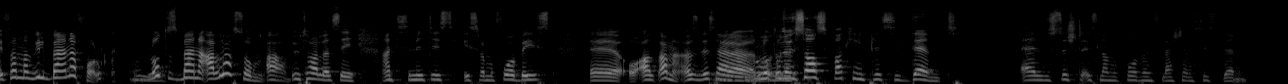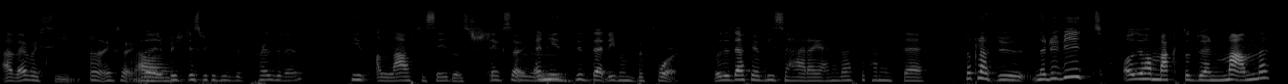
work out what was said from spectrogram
ifall man vill banna folk, Mm. låt oss banna alla som Ja. uttalar sig antisemitiskt, islamofobiskt eh, och allt annat. Alltså det är såhär, Mm. Bro, låt oss... USAs fucking president är den största islamofoben slash rasisten I've ever seen. Ja, exakt. Ja. But just because he's the president, he's allowed to say those shit. Exakt. Mm. And he did that even before. Och det är därför jag blir så här, yani, varför kan inte... Såklart, du, när du är vit och du har makt och du är en man,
